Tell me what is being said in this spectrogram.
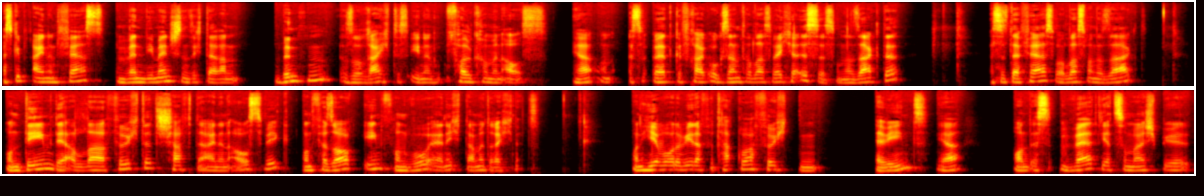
es gibt einen Vers, wenn die Menschen sich daran binden, so reicht es ihnen vollkommen aus. Ja, und es wird gefragt, oh Gesandter Allah, welcher ist es? Und er sagte, es ist der Vers, wo Allah sagt, und dem, der Allah fürchtet, schafft er einen Ausweg und versorgt ihn, von wo er nicht damit rechnet. Und hier wurde wieder für Taqwa fürchten erwähnt, ja. Und es wird jetzt zum Beispiel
